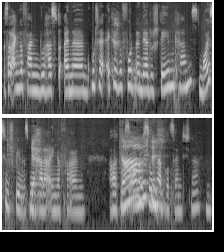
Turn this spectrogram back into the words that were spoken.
es hat angefangen, du hast eine gute Ecke gefunden, in der du stehen kannst. Mäuschen spielen ist mir ja. gerade eingefallen. Aber das ah, ist auch nicht richtig. so hundertprozentig. Ne? Hm.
